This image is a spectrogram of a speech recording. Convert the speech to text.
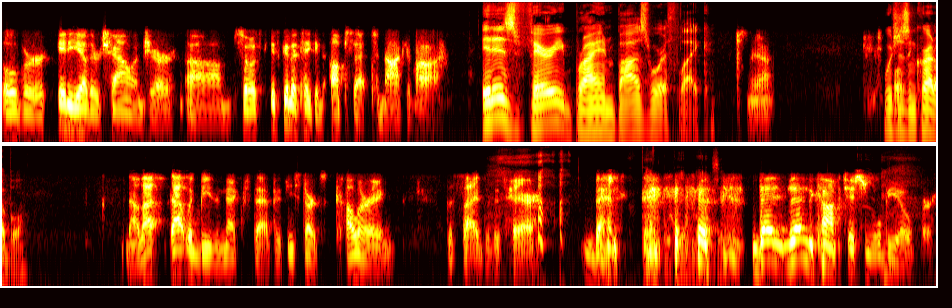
over any other challenger. Um, so it's, it's going to take an upset to knock him off. It is very Brian Bosworth like. Yeah. Which well, is incredible. Now that that would be the next step if he starts coloring the sides of his hair. then then then the competition will be over.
